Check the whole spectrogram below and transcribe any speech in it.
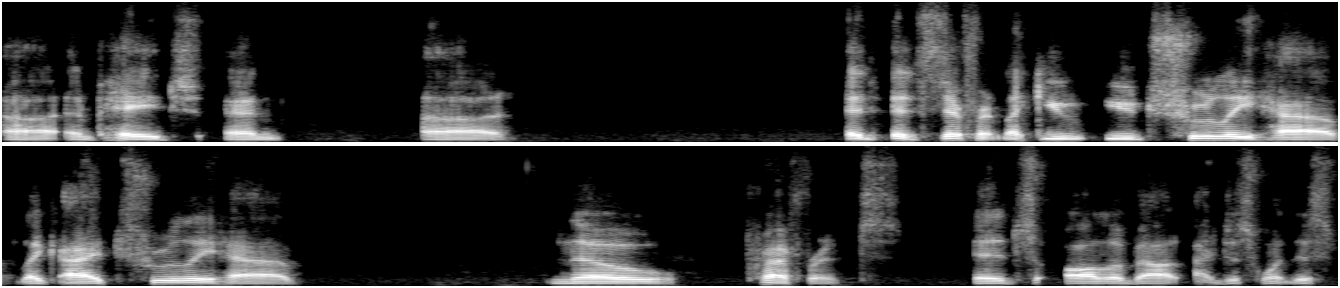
uh, and Paige, and uh, it, it's different. Like you, you truly have like I truly have no preference. It's all about I just want this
